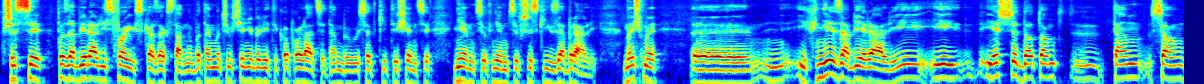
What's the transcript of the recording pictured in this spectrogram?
wszyscy pozabierali swoich z Kazachstanu, bo tam oczywiście nie byli tylko Polacy, tam były setki tysięcy Niemców, Niemcy wszystkich zabrali. Myśmy ich nie zabierali i jeszcze dotąd e, tam są,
